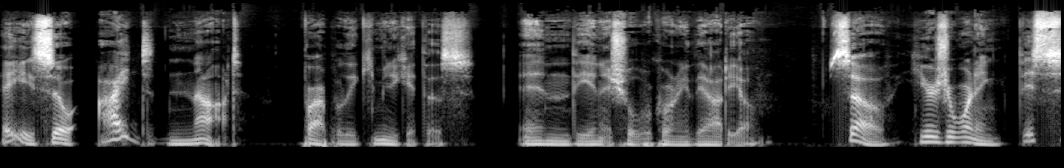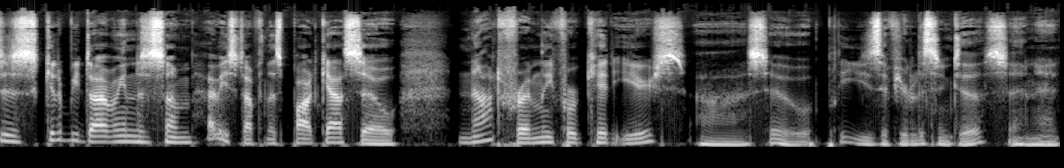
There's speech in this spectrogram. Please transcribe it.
Hey, so I did not properly communicate this in the initial recording of the audio. So here's your warning. This is going to be diving into some heavy stuff in this podcast, so not friendly for kid ears. Uh, so please, if you're listening to this and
